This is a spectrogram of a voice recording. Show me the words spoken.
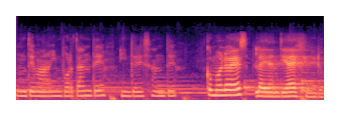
un tema importante, interesante, como lo es la identidad de género.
